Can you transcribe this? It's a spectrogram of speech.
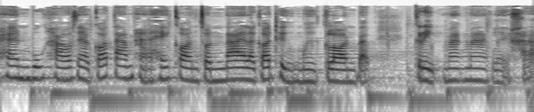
Pan Book House เนี่ยก็ตามหาให้ก่อนจนได้ แล้วก็ถึงมือกรอนแบบกริบมากๆเลยค่ะ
